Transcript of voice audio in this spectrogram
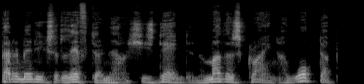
paramedics had left her now. She's dead. And the mother's crying. I walked up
